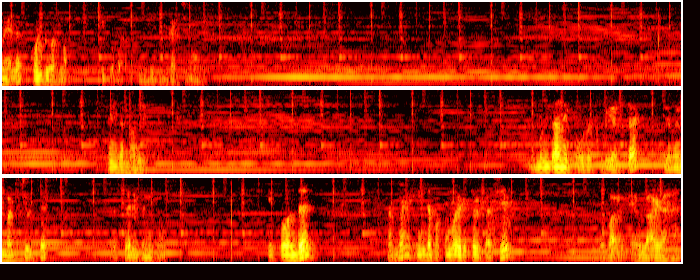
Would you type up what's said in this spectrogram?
மேலே கொண்டு வரலாம். இப்போ பாருங்க கிடச்சிடும் இந்த மாதிரி. முந்தானை போடக்கூடிய இடத்த இதை மடித்து விட்டு சரி பண்ணிக்கோங்க. இப்போ வந்து நம்ம இந்த பக்கமும் எடுத்து விட்டாச்சு. இப்போ பாருங்க எவ்வளோ அழகாக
